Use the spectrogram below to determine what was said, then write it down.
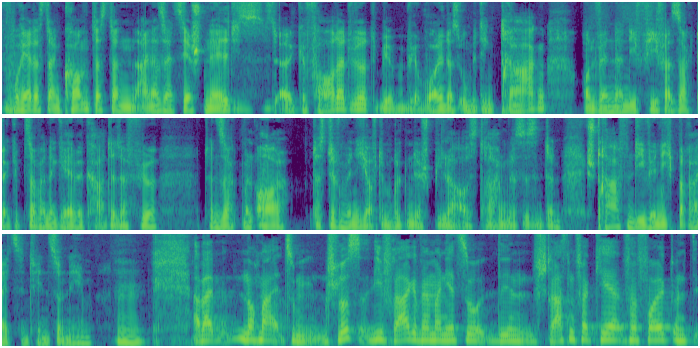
woher das dann kommt, dass dann einerseits sehr schnell dieses äh, gefordert wird, wir, wir wollen das unbedingt tragen. Und wenn dann die FIFA sagt, da gibt's aber eine gelbe Karte dafür, dann sagt man, oh, das dürfen wir nicht auf dem Rücken der Spieler austragen. Das sind dann Strafen, die wir nicht bereit sind hinzunehmen. Hm. Aber nochmal zum Schluss die Frage, wenn man jetzt so den Straßenverkehr verfolgt und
